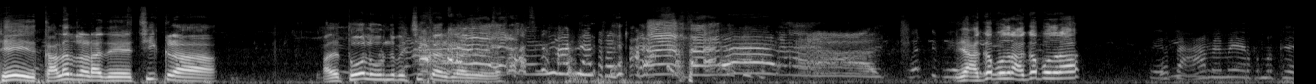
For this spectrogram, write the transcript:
டேய் இது கலர்லடா இது. சீக்குடா. அது தோல் உறிஞ்சு போய் சீக்கா இருக்குடா அது ஏ அக்க போதுடா அக்க இருக்கு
